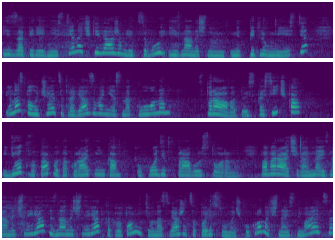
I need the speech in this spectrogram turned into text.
и за передние стеночки вяжем лицевую и изнаночную петлю вместе. И у нас получается провязывание с наклоном вправо. То есть косичка идет вот так вот аккуратненько, уходит в правую сторону. Поворачиваем на изнаночный ряд. Изнаночный ряд, как вы помните, у нас вяжется по рисунку. Кромочная снимается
